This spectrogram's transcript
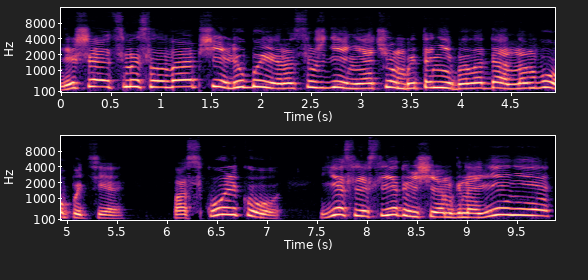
лишают смысла вообще любые рассуждения о чем бы то ни было данном в опыте, поскольку, если в следующее мгновение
